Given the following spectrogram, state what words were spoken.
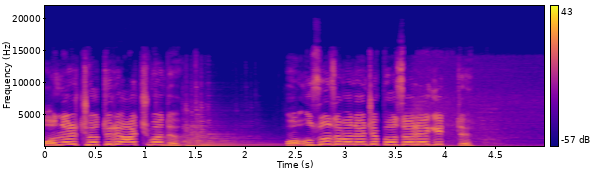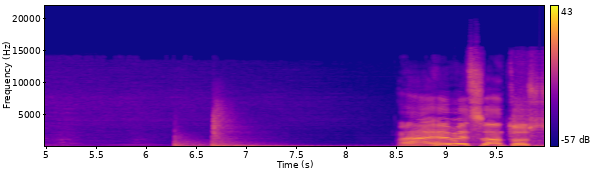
Onları çatırı açmadı. O uzun zaman önce pazara gitti. Ha evet Santos.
